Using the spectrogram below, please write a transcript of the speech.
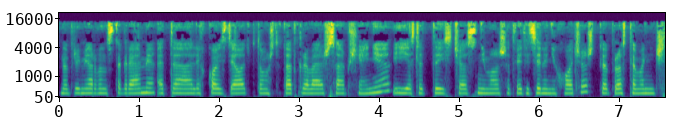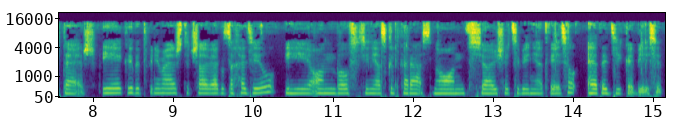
Например, в Инстаграме это легко сделать, потому что ты открываешь сообщение, и если ты сейчас не можешь ответить или не хочешь, ты просто его не читаешь. И когда ты понимаешь, что человек заходил, и он был в сети несколько раз, но он все еще тебе не ответил, это дико бесит.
